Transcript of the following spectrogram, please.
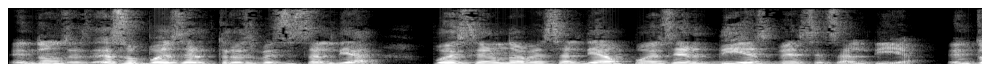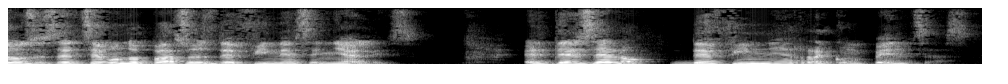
Entonces, eso puede ser tres veces al día puede ser una vez al día, puede ser diez veces al día. Entonces, el segundo paso es define señales. El tercero, define recompensas.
